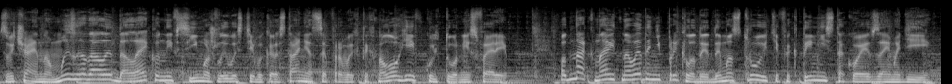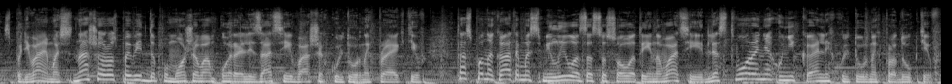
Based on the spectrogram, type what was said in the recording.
Звичайно, ми згадали далеко не всі можливості використання цифрових технологій в культурній сфері. Однак навіть наведені приклади демонструють ефективність такої взаємодії. Сподіваємось, наша розповідь допоможе вам у реалізації ваших культурних проєктів та спонукатиме сміливо застосовувати інновації для створення унікальних культурних продуктів.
